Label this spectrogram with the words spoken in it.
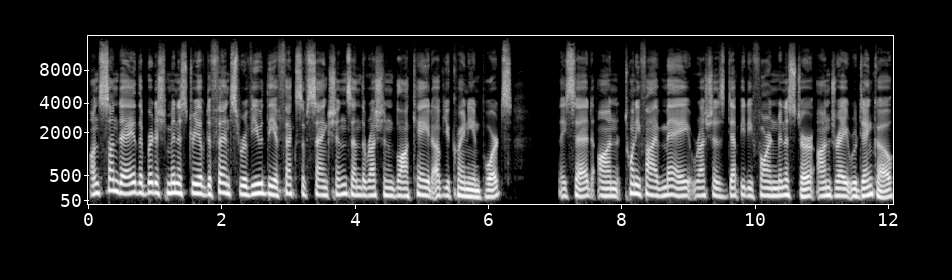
On Sunday, the British Ministry of Defense reviewed the effects of sanctions and the Russian blockade of Ukrainian ports. They said on 25 May, Russia's Deputy Foreign Minister Andrei Rudenko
